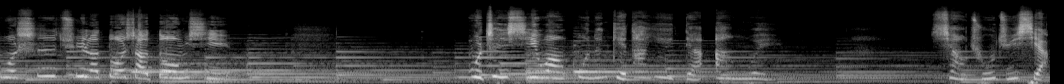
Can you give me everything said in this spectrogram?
我失去了多少东西。我真希望我能给他一点安慰。小雏菊想，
